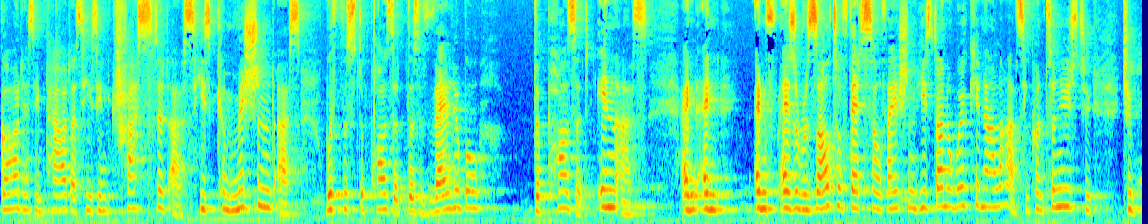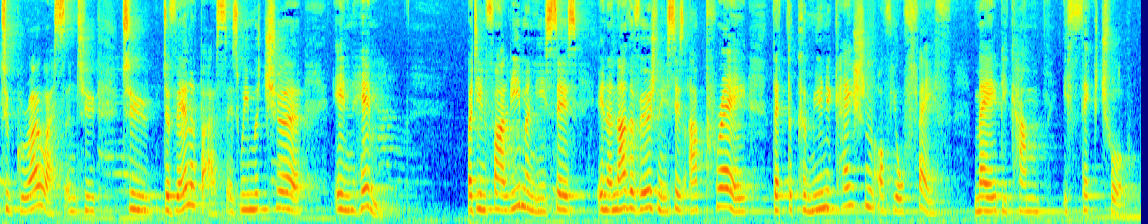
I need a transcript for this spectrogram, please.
God has empowered us, He's entrusted us, He's commissioned us with this deposit, this valuable deposit in us. And, and, and as a result of that salvation, He's done a work in our lives. He continues to, to, to grow us and to, to develop us as we mature in Him. But in Philemon, he says, in another version, he says, I pray that the communication of your faith may become effectual.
